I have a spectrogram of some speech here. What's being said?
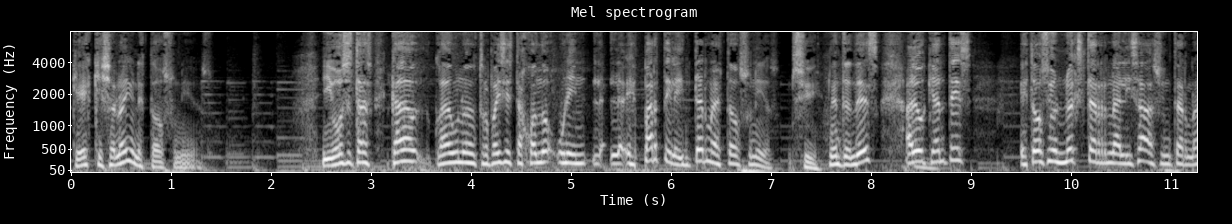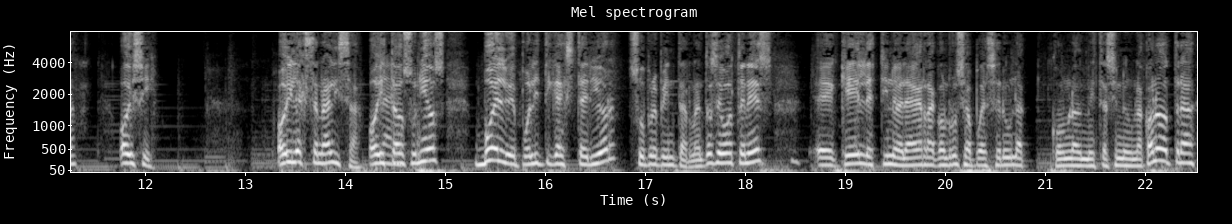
que es que ya no hay un Estados Unidos. Y vos estás cada, cada uno de nuestros países está jugando una es parte de la interna de Estados Unidos. Sí. ¿me entendés? algo que antes Estados Unidos no externalizaba su interna hoy sí Hoy la externaliza. Hoy Estados Unidos vuelve política exterior su propia interna. Entonces vos tenés eh, que el destino de la guerra con Rusia puede ser una con una administración y una con otra,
